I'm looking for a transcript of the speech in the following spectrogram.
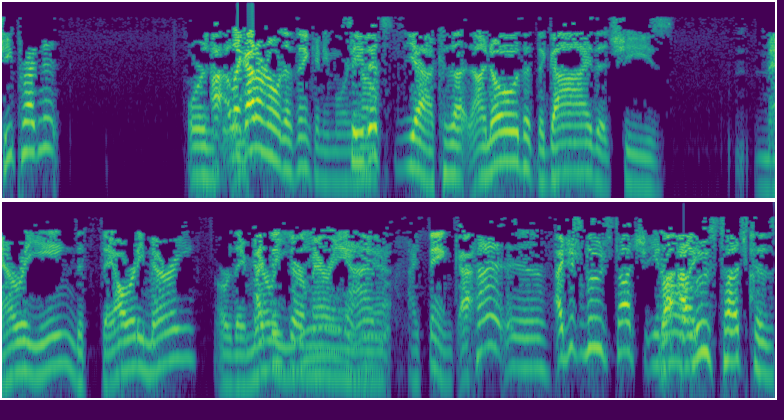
she pregnant? Or is, I, like I don't know what to think anymore. See, you know? that's yeah, because I, I know that the guy that she's marrying, that they already marry, or they marry. I think they're marrying. Yeah, I think. I, Kinda, I just lose touch. You know, Right, I lose touch because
